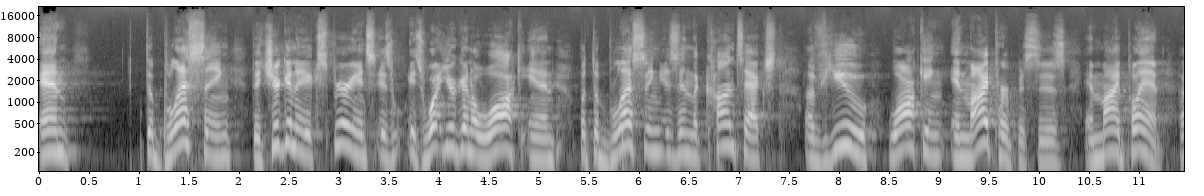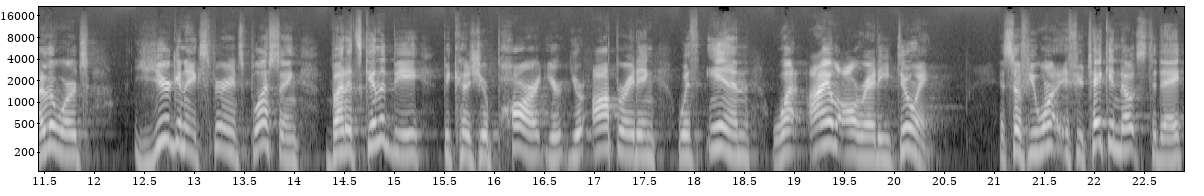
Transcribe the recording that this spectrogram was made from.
And the blessing that you're going to experience is, is what you're going to walk in, but the blessing is in the context of you walking in my purposes and my plan. In other words, you're going to experience blessing, but it's going to be because you're part, you're, you're operating within what I'm already doing. And so if you want if you're taking notes today,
